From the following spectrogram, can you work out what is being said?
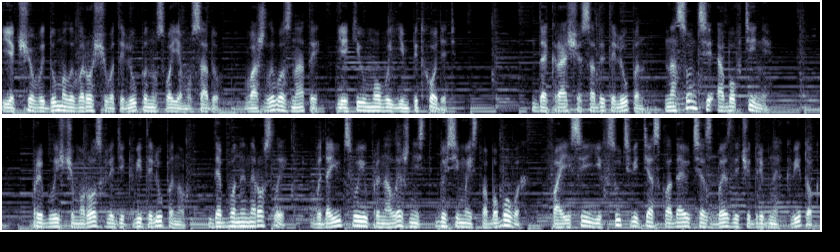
Якщо ви думали вирощувати люпин у своєму саду, важливо знати, які умови їм підходять. Де краще садити люпин на сонці або в тіні. При ближчому розгляді квіти люпину, де б вони не росли, видають свою приналежність до сімейства бобових, фаїси і їх суцвіття складаються з безлічі дрібних квіток,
